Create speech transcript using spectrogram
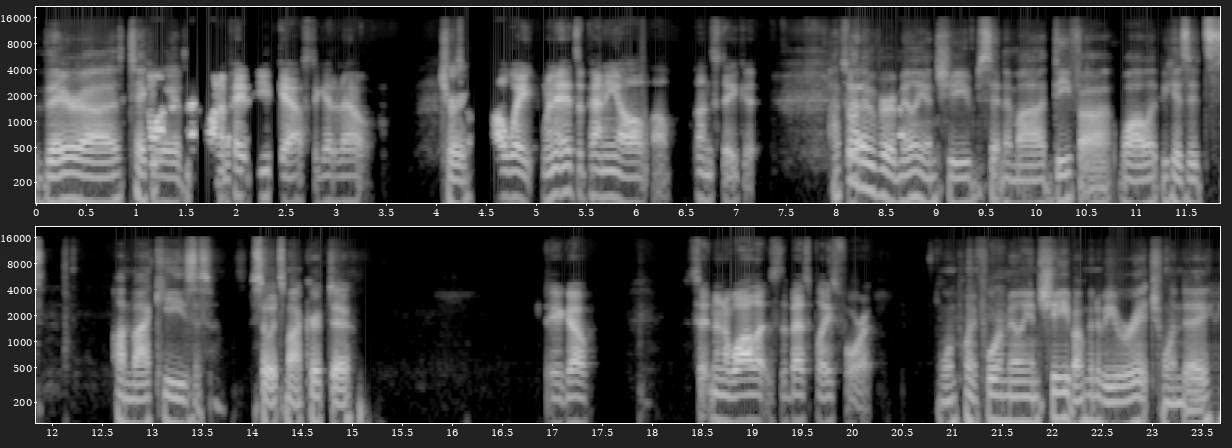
Their uh, takeaway I want to pay the ETH gas to get it out. true. I'll wait. When it hits a penny, I'll I'll unstake it. I've So- got over a million sheep sitting in my DeFi wallet because it's on my keys, so it's my crypto. There you go. Sitting in a wallet is the best place for it. 1.4 million cheap. I'm gonna be rich one day.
